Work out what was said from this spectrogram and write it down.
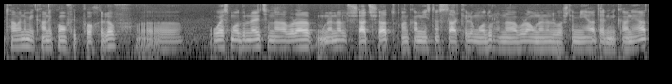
ընդհանրապես մի քանի config փոխելով ու այս մոդուլներից հնարավոր է ունենալ շատ-շատ, անգամ ինստանս սարքելու մոդուլ հնարավոր է ունենալ ոչ թե մի հատ, այլ մի քանի հատ։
